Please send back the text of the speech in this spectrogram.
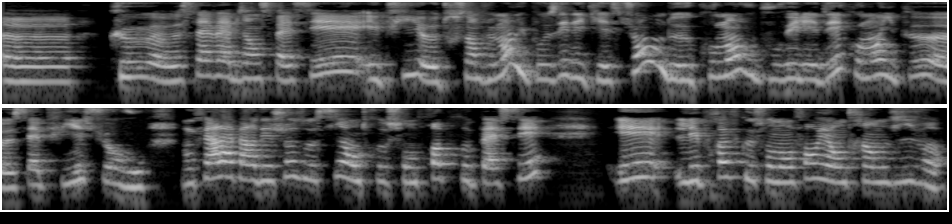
euh, que euh, ça va bien se passer, et puis tout simplement lui poser des questions de comment vous pouvez l'aider, comment il peut s'appuyer sur vous. Donc faire la part des choses aussi entre son propre passé et l'épreuve que son enfant est en train de vivre.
